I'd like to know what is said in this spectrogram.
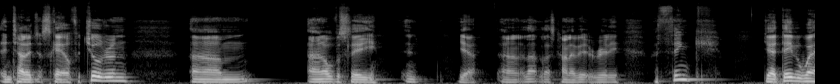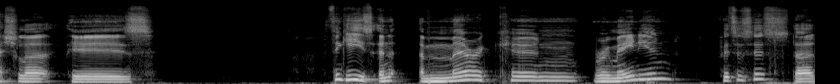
Intelligence Scale for children. Um, and obviously, in, yeah, uh, that, that's kind of it, really. I think, yeah, David Wechsler is. I think he's an American Romanian physicist. Uh,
